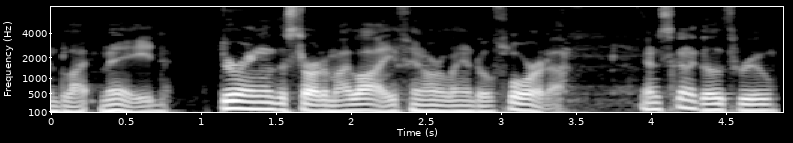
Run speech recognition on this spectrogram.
and black maid during the start of my life in Orlando, Florida. And it's going to go through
